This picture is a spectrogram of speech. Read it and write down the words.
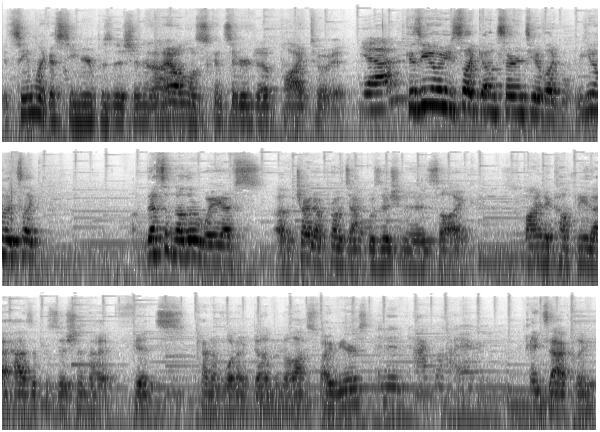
it seemed like a senior position, and I almost considered to apply to it. Yeah. Because you know, it's like uncertainty of like you know, it's like that's another way I've uh, tried to approach acquisition is like find a company that has a position that fits kind of what I've done in the last five years, and then acquire. Exactly.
